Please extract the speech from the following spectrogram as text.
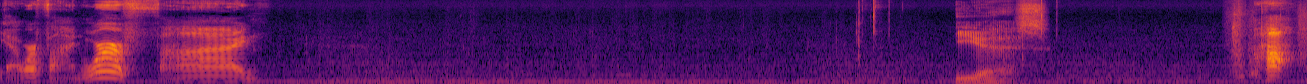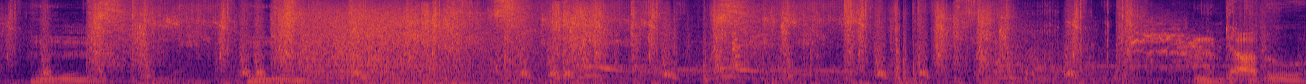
Yeah, we're fine. We're fine. Yes. Aha! Dabu.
